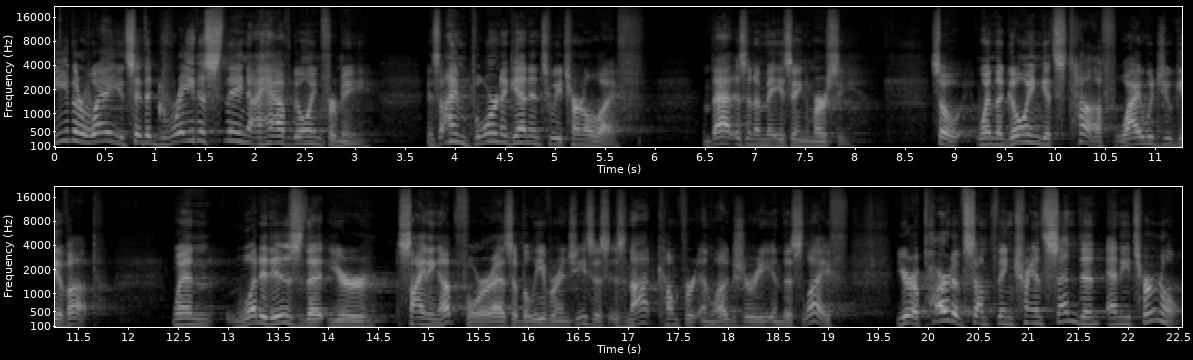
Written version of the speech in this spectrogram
either way, you'd say the greatest thing I have going for me is I'm born again into eternal life. And that is an amazing mercy. So, when the going gets tough, why would you give up? when what it is that you're signing up for as a believer in Jesus is not comfort and luxury in this life. You're a part of something transcendent and eternal.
